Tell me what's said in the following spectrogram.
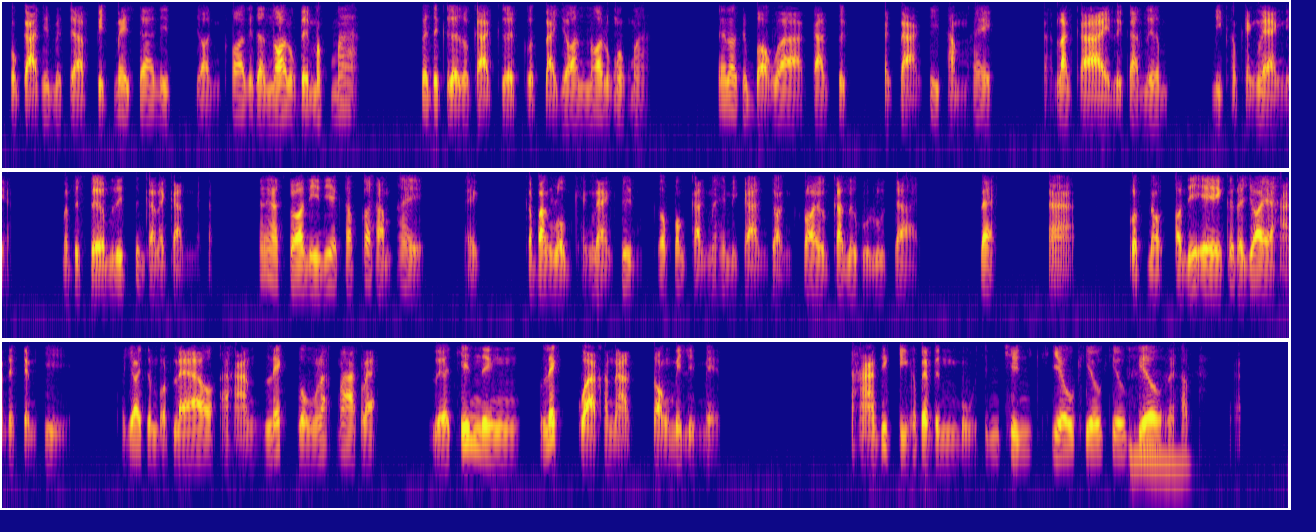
โอกาสที่มันจะปิดไม่แสนิทหย่อนคล้อยก็จะน้อยลงไปมาก ๆ ก็จะเกิดโอกาสเกิดกดไหลย้อนน้อยลงมากๆนั่นเราถึงบอกว่าการฝึกต่างๆที่ทำให้ร่างกายหรือการเริ่มมีความแข็งแรงเนี่ย มันเป็นเสริมฤทธิ์ซึ่งกันและกันนะครับในกรณีนี้ครับก็ทำให้ ระบังลมแข็งแรงขึ้น ก็ป้องกันไม่ให้มีการหย่อนคล้อยของกล้ามเนื้อหูรูดได้ และอ่ากดตอนนี้เองก็จะย่อยอาหารได้เต็มที่ พอย่อยจนหมดแล้ว อาหารเล็กลงละมากแล้ว เหลือชิ้นหนึ่งเล็กกว่าขนาดสองมิลลิเมตร อาหารที่กินเข้าไปเป็นหมูชิ้นชิ้นเคี้ยวเคี้ยวเคี้ยวเคี้ยวนะครับ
